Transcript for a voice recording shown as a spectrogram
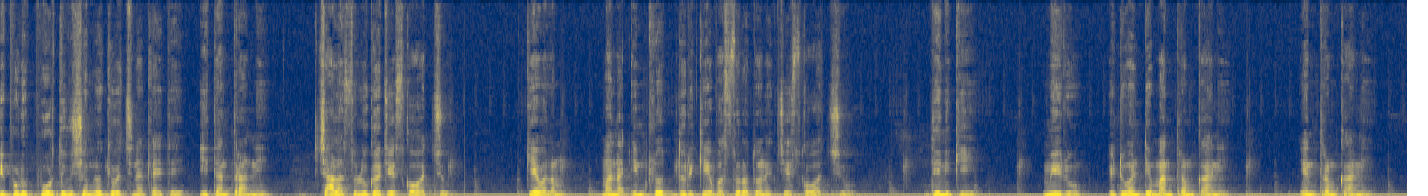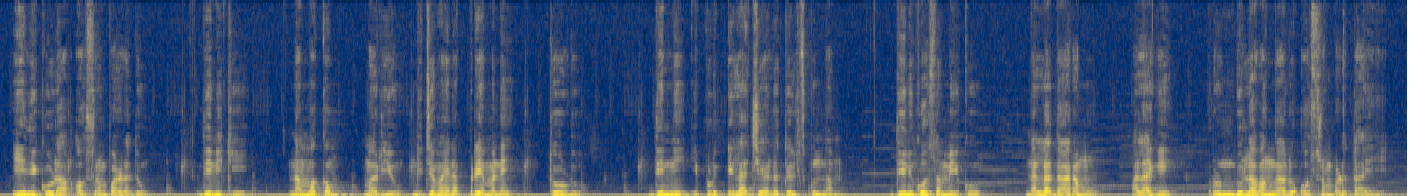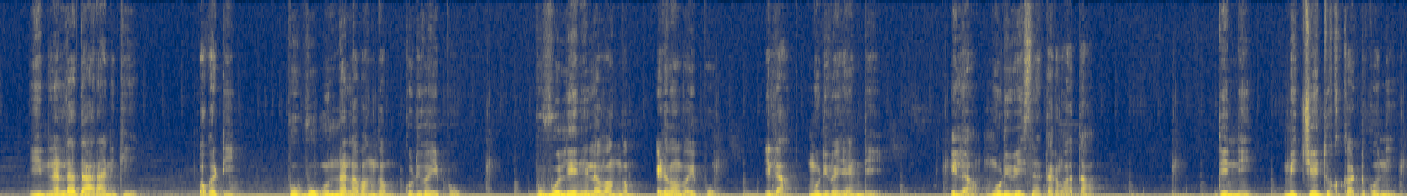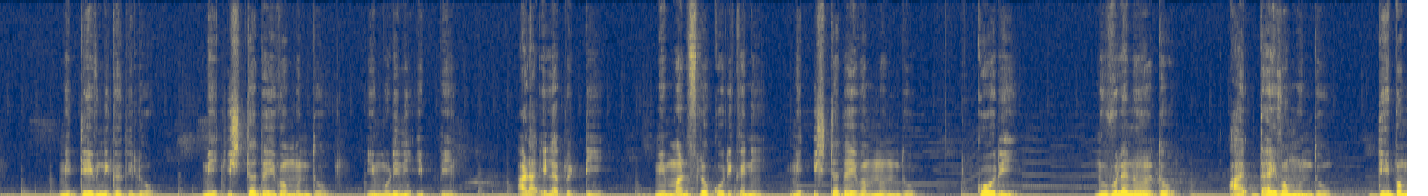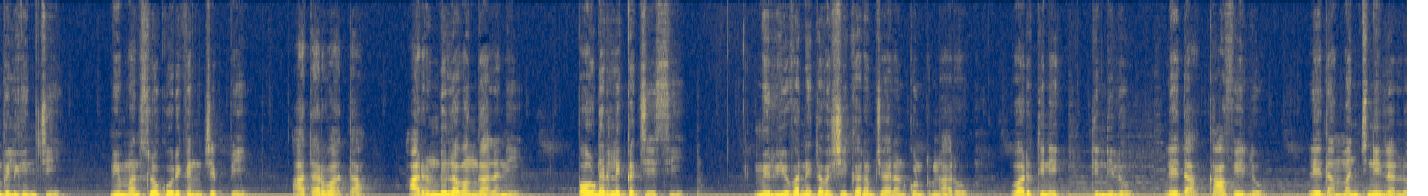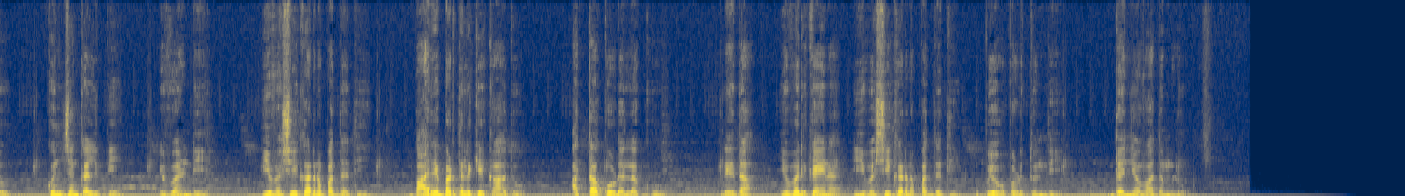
ఇప్పుడు పూర్తి విషయంలోకి వచ్చినట్లయితే ఈ తంత్రాన్ని చాలా సులువుగా చేసుకోవచ్చు. కేవలం మన ఇంట్లో దొరికే వస్తువులతోనే చేసుకోవచ్చు. దీనికి మీరు ఎటువంటి మంత్రం కానీ యంత్రం కానీ ఏది కూడా అవసరం పడదు. దీనికి నమ్మకం మరియు నిజమైన ప్రేమనే తోడు. దీన్ని ఇప్పుడు ఎలా చేయాలో తెలుసుకుందాం. దీనికోసం మీకు నల్ల దారము అలాగే రెండు లవంగాలు అవసరం పడతాయి. ఈ నల్ల దారానికి ఒకటి పువ్వు ఉన్న లవంగం కుడివైపు పువ్వు లేని లవంగం ఎడమవైపు ఇలా ముడివేయండి. ఇలా ముడి వేసిన తర్వాత దీన్ని మీ చేతుకు కట్టుకొని మీ దేవుని గదిలో మీ ఇష్ట దైవం ముందు ఈ ముడిని ఇప్పి ఆడ ఇలా పెట్టి మీ మనసులో కోరికని మీ ఇష్ట దైవం ముందు కోరి నువ్వుల నూనెతో ఆ దైవం ముందు దీపం వెలిగించి మీ మనసులో కోరికని చెప్పి ఆ తర్వాత ఆ రెండు లవంగాలని పౌడర్ లెక్క చేసి మీరు ఎవరినైతే వశీకారం చేయాలనుకుంటున్నారో వారు తినే తిండిలో లేదా కాఫీలో లేదా మంచినీళ్ళలో కొంచెం కలిపి ఇవ్వండి. ఈ వశీకరణ పద్ధతి భార్యాభర్తలకే కాదు అత్తాకోడళ్ళకు లేదా ఎవరికైనా ఈ వశీకరణ పద్ధతి ఉపయోగపడుతుంది. ధన్యవాదములు.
